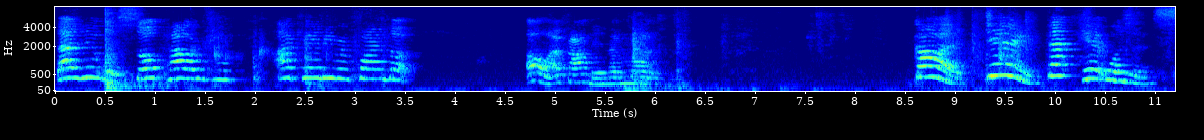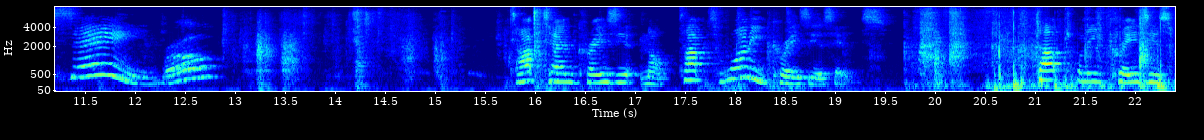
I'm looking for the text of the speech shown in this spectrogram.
that hit was so powerful i can't even find the oh i found it never mind God dang, that hit was insane, bro. Top 10 craziest, no, top 20 craziest hits. Top 20 craziest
